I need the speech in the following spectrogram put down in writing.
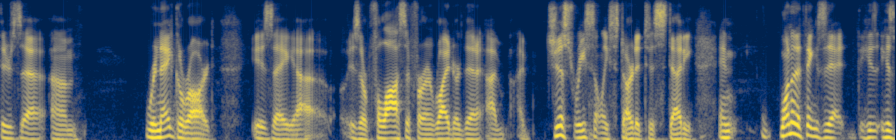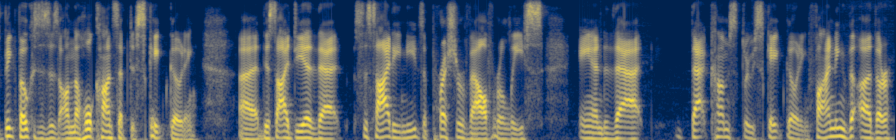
there's a um, Rene Girard is a uh, is a philosopher and writer that I, I just recently started to study. And one of the things that his, his big focus is, is on the whole concept of scapegoating. Uh, this idea that society needs a pressure valve release and that that comes through scapegoating, finding the other,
